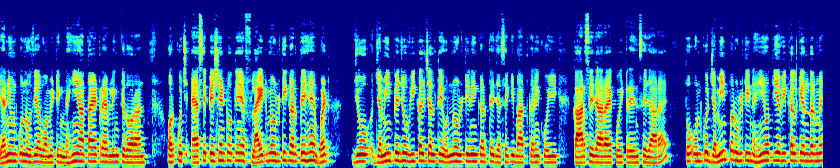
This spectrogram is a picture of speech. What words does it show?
यानी उनको नोजिया वॉमिटिंग नहीं आता है ट्रैवलिंग के दौरान। और कुछ ऐसे पेशेंट होते हैं फ़्लाइट में उल्टी करते हैं बट जो ज़मीन पे जो व्हीकल चलते हैं, उनमें उल्टी नहीं करते। जैसे कि बात करें, कोई कार से जा रहा है, कोई ट्रेन से जा रहा है तो उनको ज़मीन पर उल्टी नहीं होती है व्हीकल के अंदर में।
